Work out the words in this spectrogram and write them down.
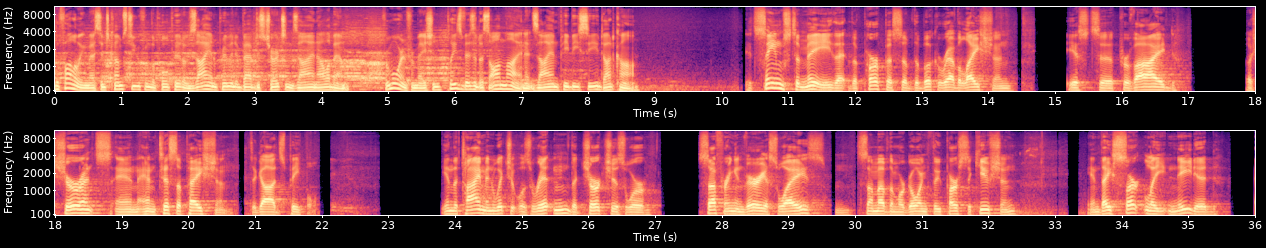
The following message comes to you from the pulpit of Zion Primitive Baptist Church in Zion, Alabama. For more information, please visit us online at zionpbc.com. It seems to me that the purpose of the book of Revelation is to provide assurance and anticipation to God's people. In the time in which it was written, the churches were suffering in various ways. Some of them were going through persecution, and they certainly needed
